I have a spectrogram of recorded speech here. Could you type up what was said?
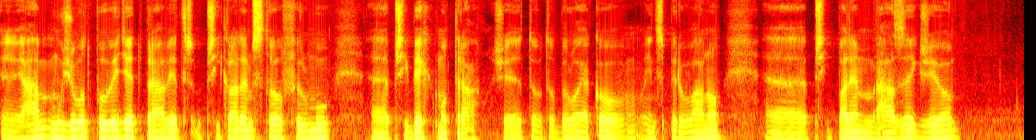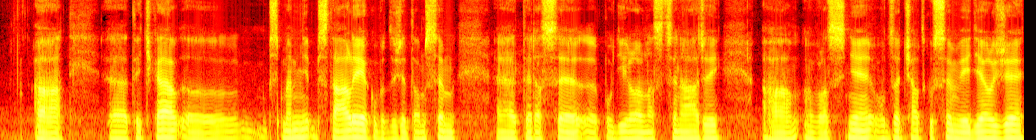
Já můžu odpovědět právě tř- příkladem z toho filmu e, Příběh Kmotra, že to, to bylo jako inspirováno e, případem Mrázek, že jo. A e, teďka jsme mě stáli, jako protože tam jsem teda se podílel na scénáři a vlastně od začátku jsem věděl, že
